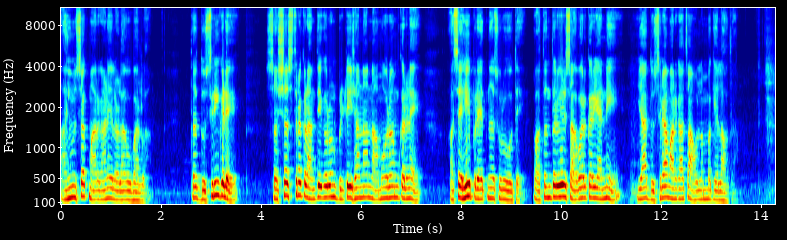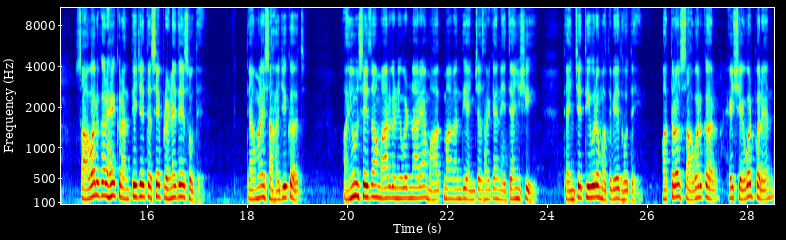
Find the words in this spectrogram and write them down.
अहिंसक मार्गाने लढा उभारला. तर दुसरीकडे सशस्त्र क्रांती करून ब्रिटिशांना नामोहरम करणे असेही प्रयत्न सुरू होते. स्वातंत्र्यवीर सावरकर यांनी या दुसऱ्या मार्गाचा अवलंब केला होता. सावरकर हे क्रांतीचे तसे प्रणेतेच होते. त्यामुळे साहजिकच अहिंसेचा मार्ग निवडणाऱ्या महात्मा गांधी यांच्यासारख्या नेत्यांशी त्यांचे तीव्र मतभेद होते. मात्र सावरकर हे शेवटपर्यंत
